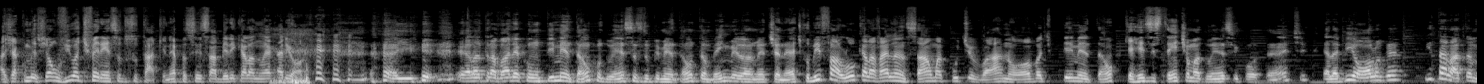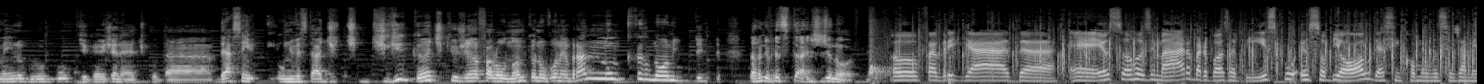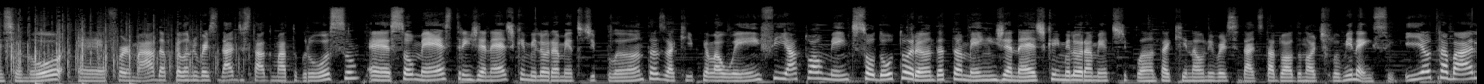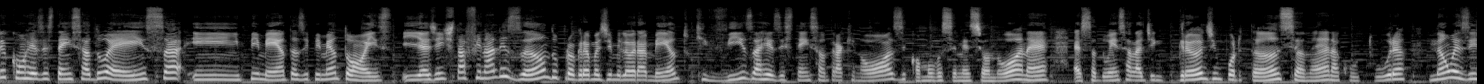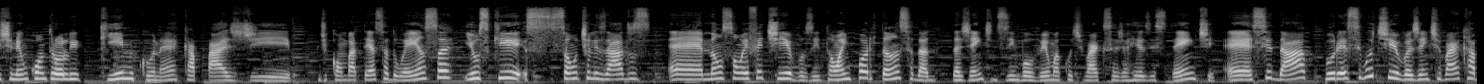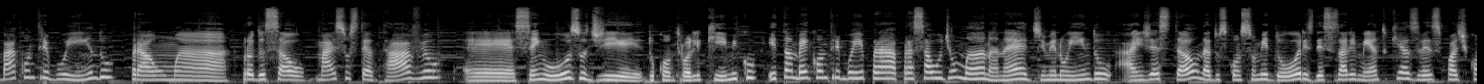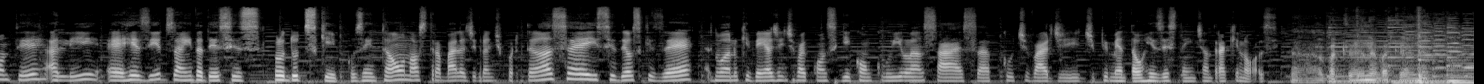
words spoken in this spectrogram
Ah, já, come... já ouviu a diferença do sotaque, né? Pra vocês saberem que ela não é carioca. Aí, ela trabalha com pimentão, com doenças do pimentão, também melhoramento genético. Me falou que ela vai lançar uma cultivar nova de pimentão, que é resistente a uma doença importante. Ela é bióloga e tá lá também no grupo de ganho genético da, dessa universidade gigante que o Jean falou o nome, que eu não vou lembrar nunca o nome de, da universidade de novo. Opa, obrigada. É, eu sou Rosimara Barbosa Bispo, eu sou bióloga, assim como você já mencionou, é formada pela Universidade do Estado do Mato Grosso. É, sou mestre em genética e melhoramento de plantas aqui pela UENF e atualmente sou doutoranda também em genética e melhoramento de planta aqui na Universidade Estadual do Norte Fluminense. E eu trabalho com resistência à doença em pimentas e pimentões. E a gente está finalizando o programa de melhoramento que visa a resistência à antracnose, como você mencionou, né? Essa doença ela é de grande importância, né, na cultura. Não existe nenhum controle químico, né, capaz de, de combater essa doença e os que são utilizados é, não são efetivos. Então, a importância da, da gente desenvolver uma cultivar que seja resistente é, se dá por esse motivo. A gente vai acabar contribuindo para uma produção mais sustentável, é, sem o uso de, do controle químico e também contribuir para a saúde humana, né? Diminuindo a ingestão né, dos consumidores desses alimentos que às vezes pode conter ali é, resíduos ainda desses produtos químicos. Então, o nosso trabalho é de grande importância e, se Deus quiser, no ano que vem a gente vai conseguir concluir e lançar essa cultivar de, de pimentão resistente à antracnose. Ah, bacana, bacana.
